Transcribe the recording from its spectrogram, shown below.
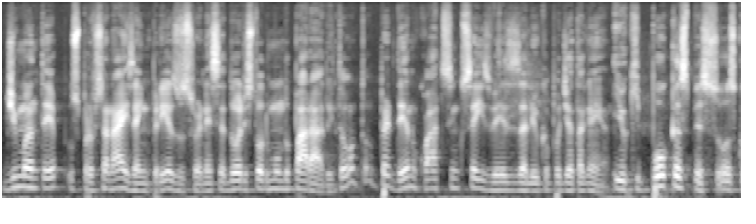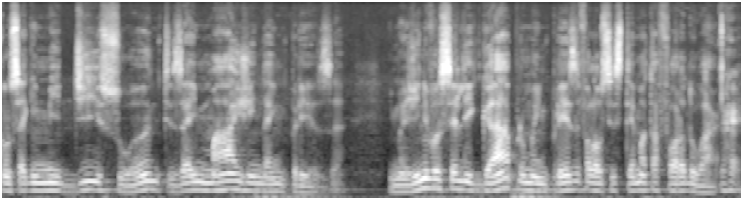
de manter os profissionais, a empresa, os fornecedores, todo mundo parado. Então eu estou perdendo 4, 5, 6 vezes ali o que eu podia estar tá ganhando. E o que poucas pessoas conseguem medir isso antes é a imagem da empresa. Imagine você ligar para uma empresa e falar o sistema está fora do ar. É.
